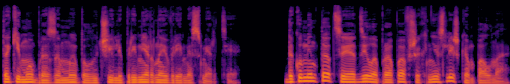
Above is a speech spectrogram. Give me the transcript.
Таким образом, мы получили примерное время смерти. Документация отдела пропавших не слишком полна,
